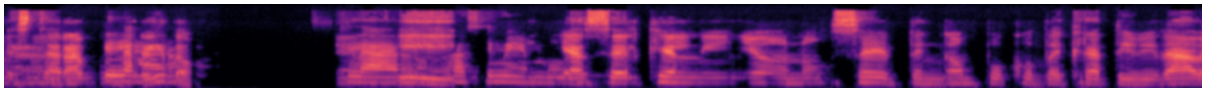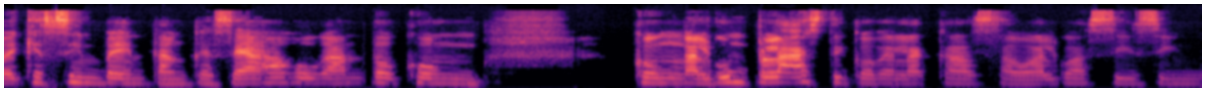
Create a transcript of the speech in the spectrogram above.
estar aburrido. Claro, y, así mismo. y hacer que el niño, no sé, tenga un poco de creatividad, ver qué se inventa, aunque sea jugando con, con algún plástico de la casa o algo así sin,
